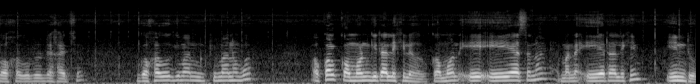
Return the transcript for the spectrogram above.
গসাগুটো দেখাই দিছোঁ। গসাগু কিমান কিমান হ'ব? অকল কমনকেইটা লিখিলে হ'ল। কমন এ এ আছে নহয় মানে এ এটা লিখিম ইনটু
